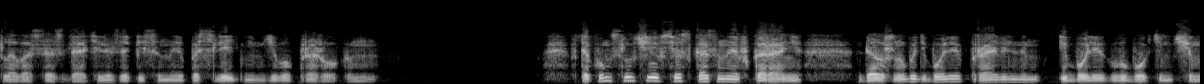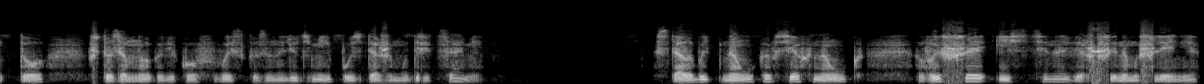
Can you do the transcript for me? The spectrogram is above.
слова Создателя, записанные последним его пророком. В таком случае все сказанное в Коране должно быть более правильным и более глубоким, чем то, что за много веков высказано людьми, пусть даже мудрецами. Стало быть, наука всех наук, высшая истина, вершина мышления,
